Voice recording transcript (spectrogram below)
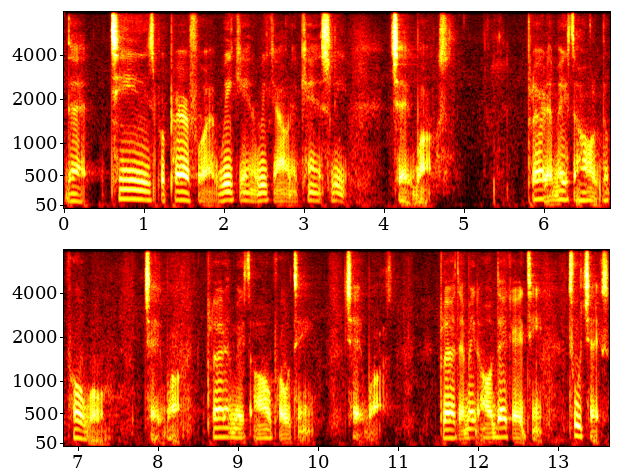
That teams prepare for it week in and week out and can't sleep. Checkbox. Player that makes the Hall the Pro Bowl. Checkbox. Player that makes the All Pro team. Checkbox. Player that made All Decade team. Two checks.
